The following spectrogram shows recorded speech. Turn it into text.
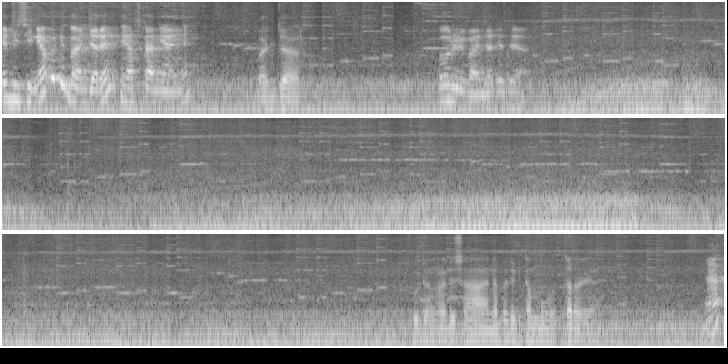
eh di sini apa di Banjar ya yang Scania-nya? Banjar Oh di Banjar itu ya. udah di sana berarti kita muter ya Hah?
